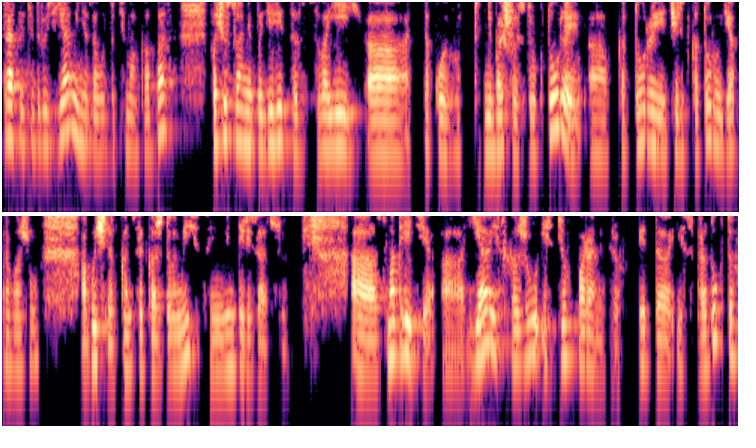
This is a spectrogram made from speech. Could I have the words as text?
Здравствуйте, друзья! Меня зовут Батима Габбас. Хочу с вами поделиться своей э, такой вот небольшой структурой, э, который, через которую я провожу обычно в конце каждого месяца инвентаризацию. Э, смотрите, э, я исхожу из трех параметров. Это из продуктов,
